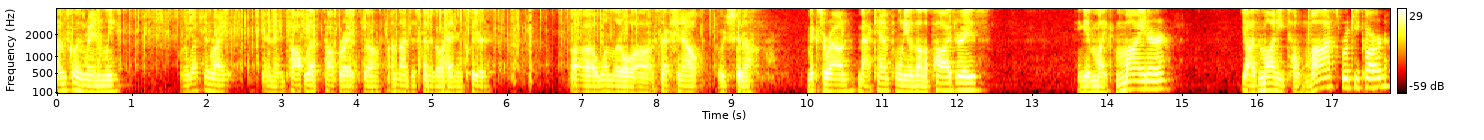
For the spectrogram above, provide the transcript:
I'm just going randomly. left and right, and then top left, top right, so I'm not just going to go ahead and clear uh, one little uh, section out. We're just going to mix around Matt Kemp when he was on the Padres. And get Mike Minor. Yasmany Tomas rookie card.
